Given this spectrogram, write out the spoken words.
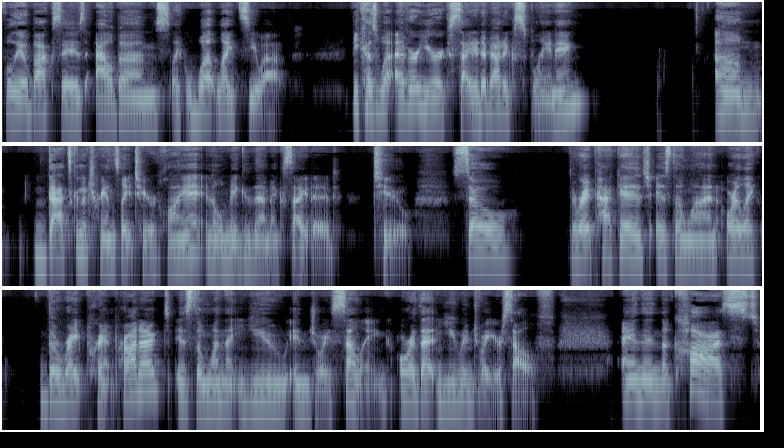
folio boxes, albums? Like what lights you up? Because whatever you're excited about explaining, um, that's going to translate to your client and it'll make them excited too. So the right package is the one, or like the right print product is the one that you enjoy selling or that you enjoy yourself. And then the cost,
